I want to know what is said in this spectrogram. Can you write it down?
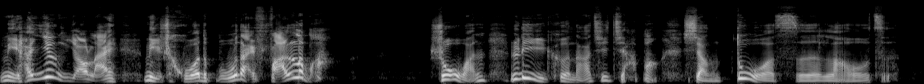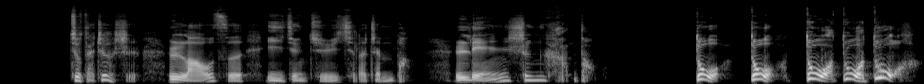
你还硬要来，你是活的不耐烦了吧？说完，立刻拿起假棒，想剁死老子。就在这时，老子已经举起了真棒，连声喊道：“剁剁剁剁剁！”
